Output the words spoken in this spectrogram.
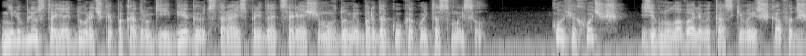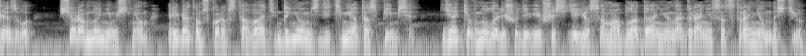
Не люблю стоять дурочкой, пока другие бегают, стараясь придать царящему в доме бардаку какой-то смысл – «Кофе хочешь?» – зевнула Валя, вытаскивая из шкафа джезву. «Все равно не уснем. Ребятам скоро вставать. Днем с детьми отоспимся». Я кивнула, лишь удивившись ее самообладанию на грани с отстраненностью.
